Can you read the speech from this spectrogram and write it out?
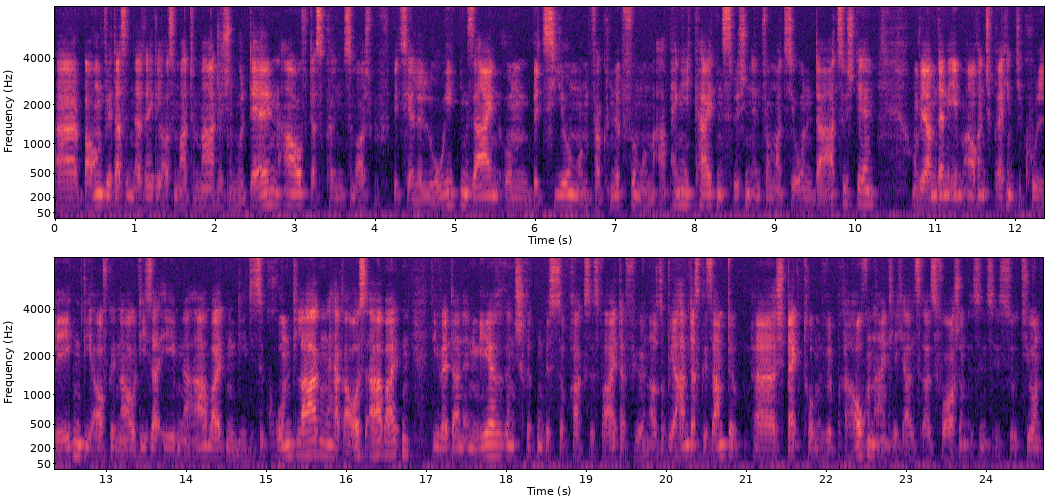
äh, bauen wir das in der Regel aus mathematischen Modellen auf. Das können zum Beispiel spezielle Logiken sein, um Beziehungen, um Verknüpfungen, um Abhängigkeiten zwischen Informationen darzustellen. Und wir haben dann eben auch entsprechend die Kollegen, die auf genau dieser Ebene arbeiten, die diese Grundlagen herausarbeiten, die wir dann in mehreren Schritten bis zur Praxis weiterführen. Also wir haben das gesamte äh, Spektrum und wir brauchen eigentlich als, als Forschungsinstitution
